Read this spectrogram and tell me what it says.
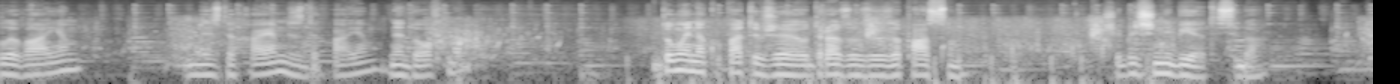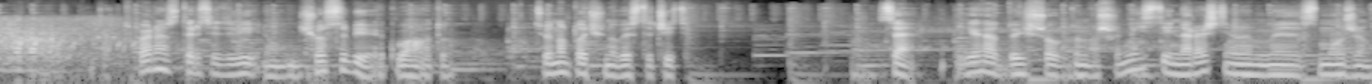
Так, Не здихаємо, не здихаємо, не дохнемо. Думаю, накопати вже одразу з запасом. Щоб більше не бігати сюди. Тепер у нас 32. О, нічого собі, як багато. Цього нам точно вистачить. Все, я дійшов до нашого місця і нарешті ми зможемо,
